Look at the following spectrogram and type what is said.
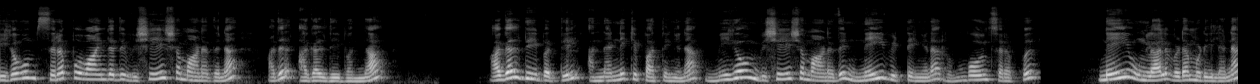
மிகவும் சிறப்பு வாய்ந்தது விசேஷமானதுன்னா அது அகல் தீபம்தான். அகல் தீபத்தில் அந்த அன்னைக்கு பார்த்தீங்கன்னா மிகவும் விசேஷமானது நெய் விட்டிங்கன்னா ரொம்பவும் சிறப்பு. நெய் உங்களால் விட முடியலன்னா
